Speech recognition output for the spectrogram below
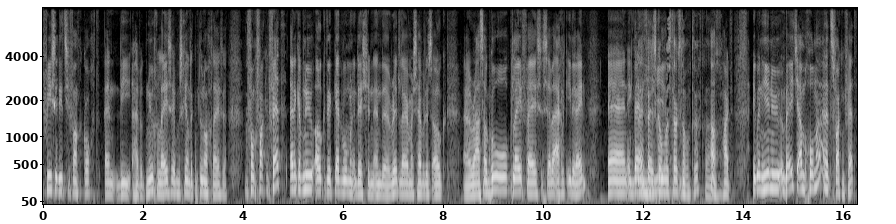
Freeze editie van gekocht. En die heb ik nu gelezen. Misschien had ik hem toen al gelezen. Dat vond ik fucking vet. En ik heb nu ook de Catwoman edition en de Riddler. Maar ze hebben dus ook eh Ra's al Ghul, Clayface. Ze hebben eigenlijk iedereen. En ik ben Clayface hier- komen we straks nog op terug trouwens. Oh, hard. Ik ben hier nu een beetje aan begonnen en het is fucking vet.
